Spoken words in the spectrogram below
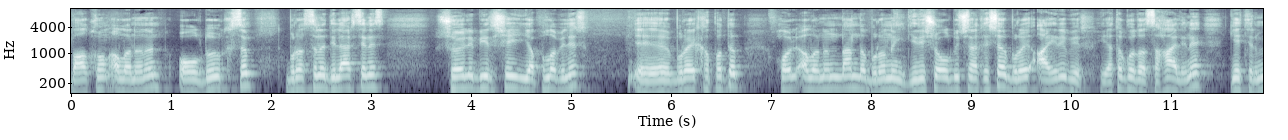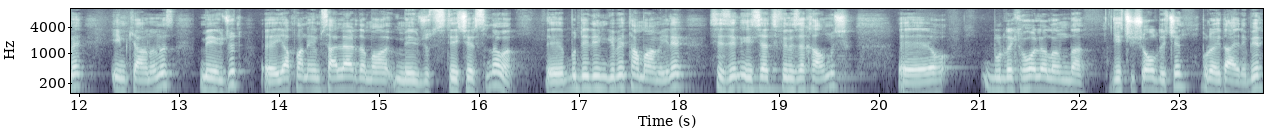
balkon alanının olduğu kısım. Burasını dilerseniz şöyle bir şey yapılabilir. E, burayı kapatıp hol alanından da buranın girişi olduğu için arkadaşlar burayı ayrı bir yatak odası haline getirme imkanınız mevcut. E, yapan emsaller de mevcut site içerisinde ama e, bu dediğim gibi tamamıyla sizin inisiyatifinize kalmış. E, buradaki hol alanından geçiş olduğu için burayı da ayrı bir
